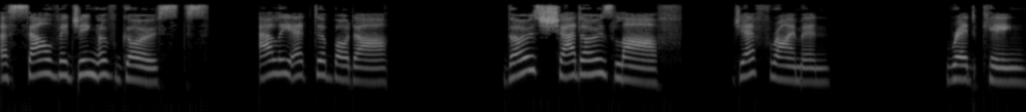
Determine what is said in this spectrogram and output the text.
A Salvaging of Ghosts, Aliette de Bodard. Those Shadows Laugh, Geoff Ryman. Red King,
